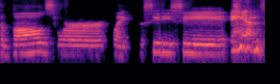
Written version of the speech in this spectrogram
the balls were like the CDC and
